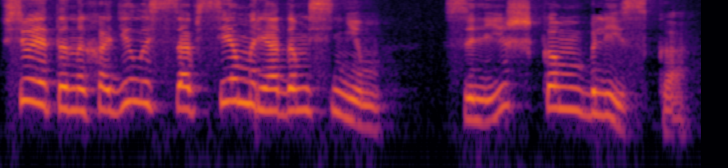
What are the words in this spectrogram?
Все это находилось совсем рядом с ним, слишком близко –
